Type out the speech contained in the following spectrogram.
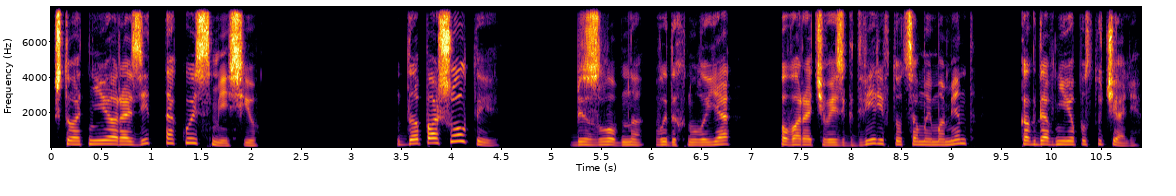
что от нее разит такой смесью? Да пошел ты! Беззлобно выдохнула я, поворачиваясь к двери в тот самый момент, когда в нее постучали.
